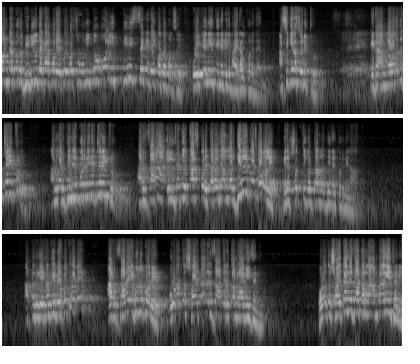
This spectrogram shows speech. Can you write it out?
ঘণ্টার কোনো ভিডিও দেখার পরে এরপরে বলছে, উনি তো ওই তিরিশ সেকেন্ড এই কথা বলছে, ওইটা নিয়ে তিনি এটাকে ভাইরাল করে দেন। আছে কিনা চরিত্র? এটা আল্লাহওয়ালাদের চরিত্র, আল্লাহর দিনের কর্মীদের চরিত্র। আর যারা এই জাতীয় কাজ করে তারা যদি আল্লাহর দিনের কথা বলে, এরা সত্যি করতে আল্লাহর দিনের কর্মী না। আপনাদেরকে এখান থেকে বের হতে হবে। আর যারা এগুলো করে, ওরা তো শয়তানের জাত এটা তো আমরা আগেই জানি। ওরা তো শয়তানের জাত, আল্লাহ, আমরা আগেই জানি।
